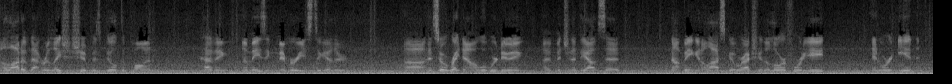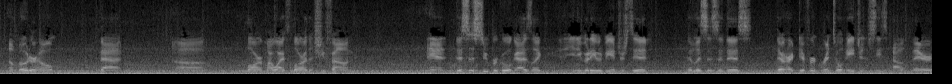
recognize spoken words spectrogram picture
a lot of that relationship is built upon having amazing memories together uh, and so right now what we're doing I mentioned at the outset not being in Alaska. We're actually in the lower 48, and we're in a motorhome that uh, Laura, my wife Laura, that she found. And this is super cool, guys. Like anybody would be interested that listens to this, there are different rental agencies out there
